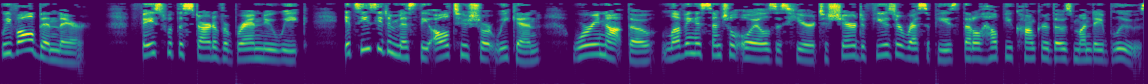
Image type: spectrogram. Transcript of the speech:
We've all been there. Faced with the start of a brand new week, it's easy to miss the all too short weekend. Worry not though, Loving Essential Oils is here to share diffuser recipes that'll help you conquer those Monday blues.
